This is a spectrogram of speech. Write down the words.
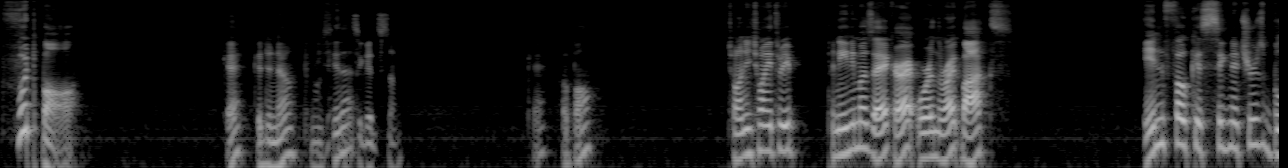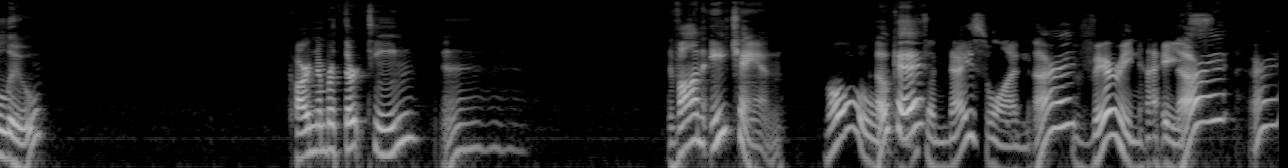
Football. Okay, good to know. Can you see that? That's a good stuff. Okay, football. 2023 Panini Mosaic. All right, we're in the right box. In Focus Signatures Blue. Card number 13. Uh, De'Von Achane. Oh, Okay. That's a nice one. All right. Very nice. All right. All right.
